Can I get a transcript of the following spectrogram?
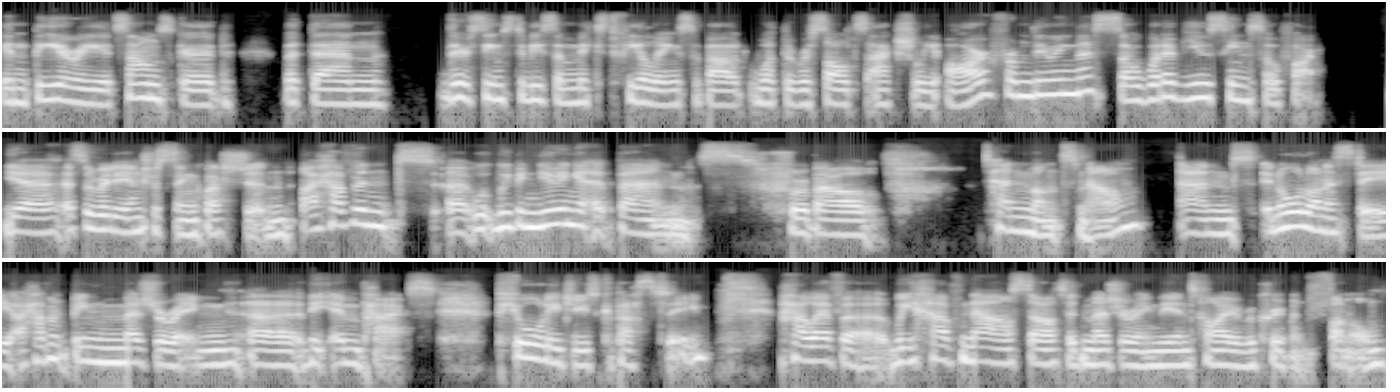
in theory it sounds good, but then there seems to be some mixed feelings about what the results actually are from doing this. So, what have you seen so far? Yeah, that's a really interesting question. I haven't, uh, we've been doing it at Ben's for about 10 months now. And in all honesty, I haven't been measuring uh, the impact purely due to capacity. However, we have now started measuring the entire recruitment funnel.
